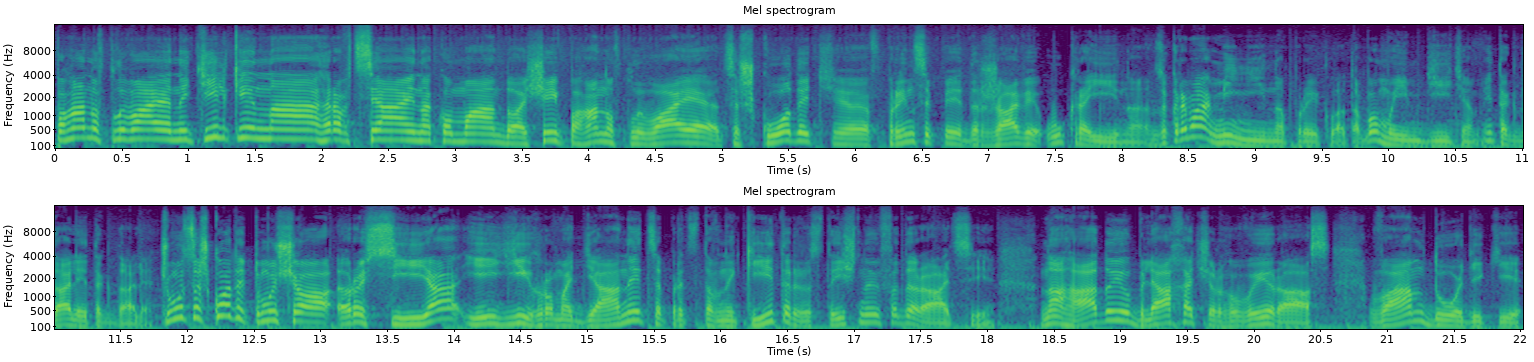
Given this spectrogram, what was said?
погано впливає не тільки на гравця і на команду, а ще й погано впливає. Це шкодить, е, в принципі, державі Україна. Зокрема, мені, наприклад, або моїм дітям, і так далі. І так далі. Чому це шкодить? Тому що Росія її громадяни це представники терористичної федерації. Нагадую, бляха, черговий раз. Вам, додіки,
